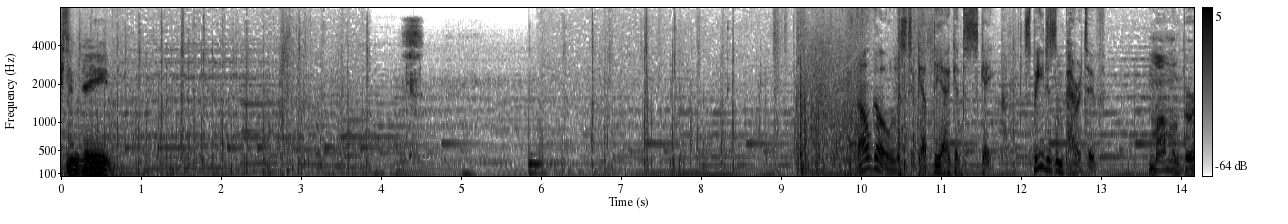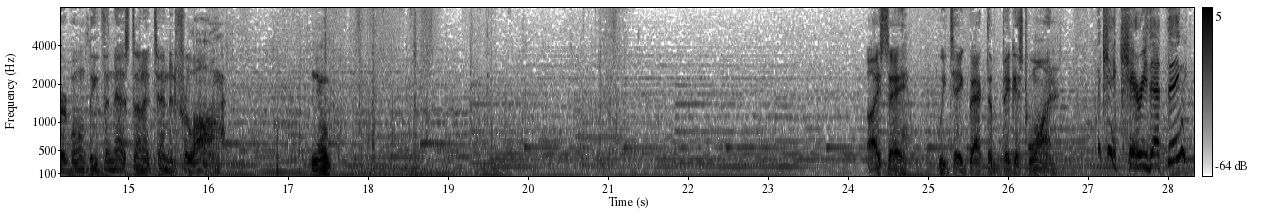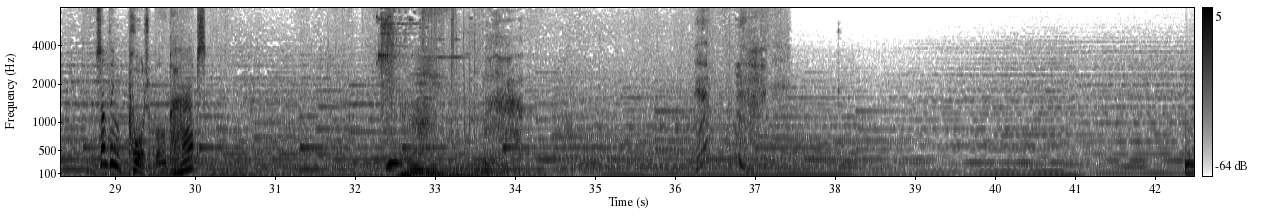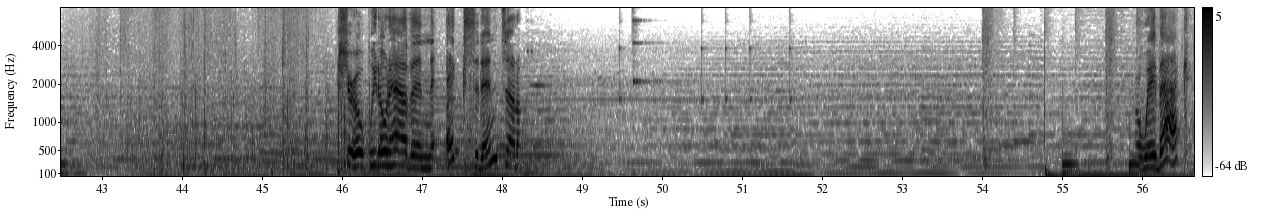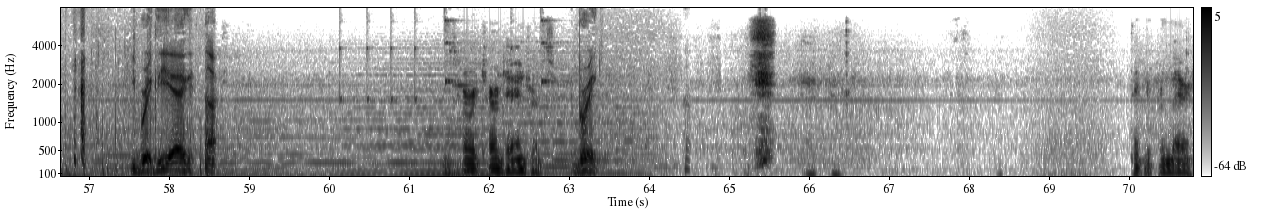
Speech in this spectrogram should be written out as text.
Right. Indeed. Our goal is to get the egg and escape. Speed is imperative. Mama Bird won't leave the nest unattended for long. Nope. I say, we take back the biggest one. I can't carry that thing. Something portable, perhaps? Sure hope we don't have an accident on our way back. You break the egg, I Let's return to entrance. break. Take it from there.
